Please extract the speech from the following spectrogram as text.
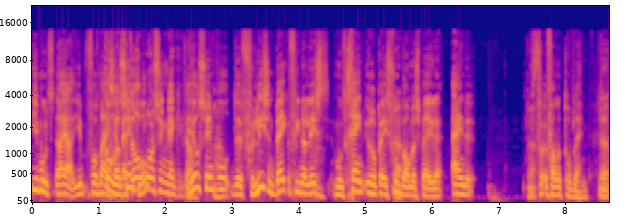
je moet, nou ja, je, volgens mij Kom is het heel de simpel. oplossing, denk ik dan. Heel simpel, de verliezend bekerfinalist moet geen Europees voetbal meer spelen. Einde van het probleem. Ja.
